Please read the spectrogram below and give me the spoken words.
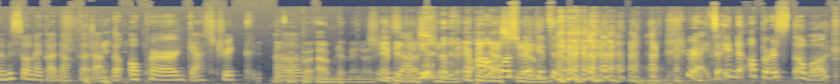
Let me sound like a doctor. Doc, the upper gastric. The um, upper abdomen or the epigastrium. The Almost make it epigastrium. to right. So in the upper stomach,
